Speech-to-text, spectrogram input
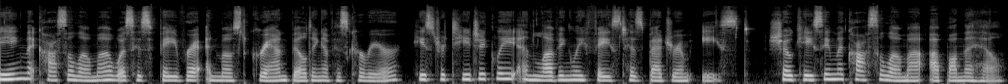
Being that Casa Loma was his favorite and most grand building of his career, he strategically and lovingly faced his bedroom east, showcasing the Casa Loma up on the hill.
